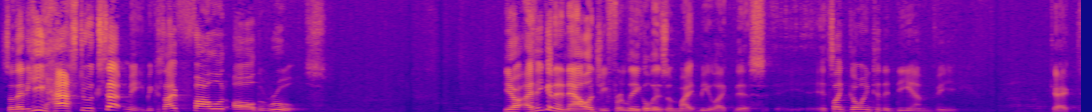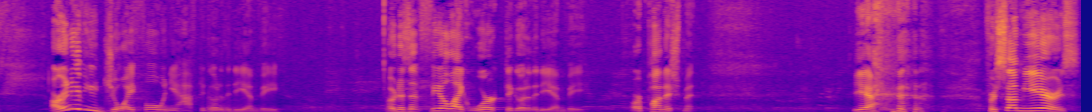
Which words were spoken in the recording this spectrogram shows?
so that he has to accept me because I've followed all the rules. You know, I think an analogy for legalism might be like this it's like going to the DMV. Okay? Are any of you joyful when you have to go to the DMV? Or does it feel like work to go to the DMV or punishment? Yeah. For some years,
